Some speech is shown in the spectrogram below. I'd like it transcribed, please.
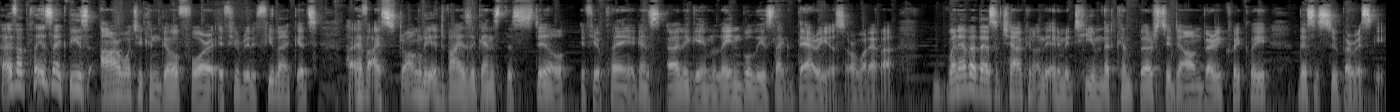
However, plays like these are what you can go for if you really feel like it. However, I strongly advise against this still if you're playing against early game lane bullies like Darius or whatever. Whenever there's a champion on the enemy team that can burst you down very quickly, this is super risky.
